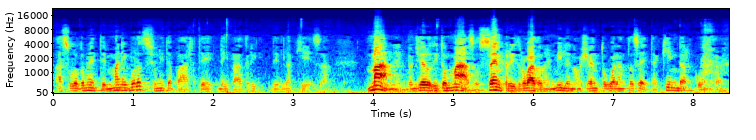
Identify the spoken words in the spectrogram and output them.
assolutamente manipolazioni da parte dei padri della Chiesa. Ma nel Vangelo di Tommaso, sempre ritrovato nel 1947 a Kimber Qumran,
